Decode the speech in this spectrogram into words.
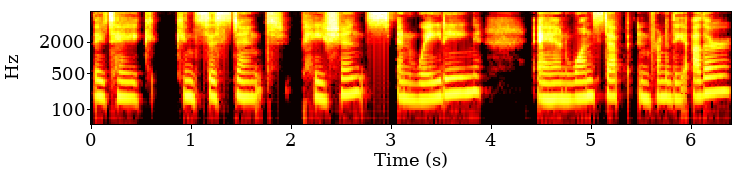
they take consistent patience and waiting and one step in front of the other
